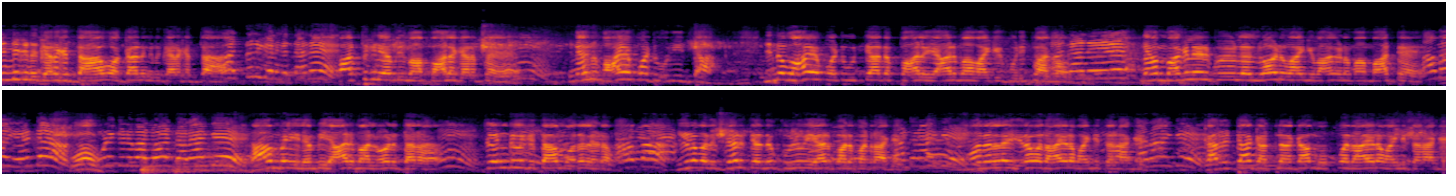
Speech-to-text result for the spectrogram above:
நின்னுக்கிட்டு கறக்கத்தா உக்காந்துக்கிட்டு கறக்கத்தா? பத்துக்கிட்டு எப்படிமா பாலை கறப்பேன் என்னது வாயை போட்டு உரிட்டா இந்த வாயை போட்டு உரிச்சா அந்த பாலை யாருமா வாங்கி குடிப்பாங்க? நான் மகளிர் குழுல லோடு வாங்கி வாங்கணுமா மாட்டேன்? ஆம்பளை நம்பி யாருமா லோடு தரான். பெண்களுக்கு தான் முதல் இடம். இருபது பேர் சேர்ந்து குழு ஏற்பாடு பண்றாங்க. முதல்ல இருபதாயிரம் வாங்கி தராங்க. கரெக்டா கட்டினாக்கா முப்பதாயிரம் வாங்கி தராங்க.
